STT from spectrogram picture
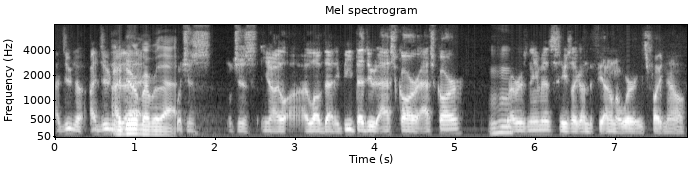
I do know. I do know. I that, do remember that. Which is which is you know I, I love that he beat that dude Askar Askar Mhm. whatever his name is. He's like undefeated. I don't know where he's fighting now.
